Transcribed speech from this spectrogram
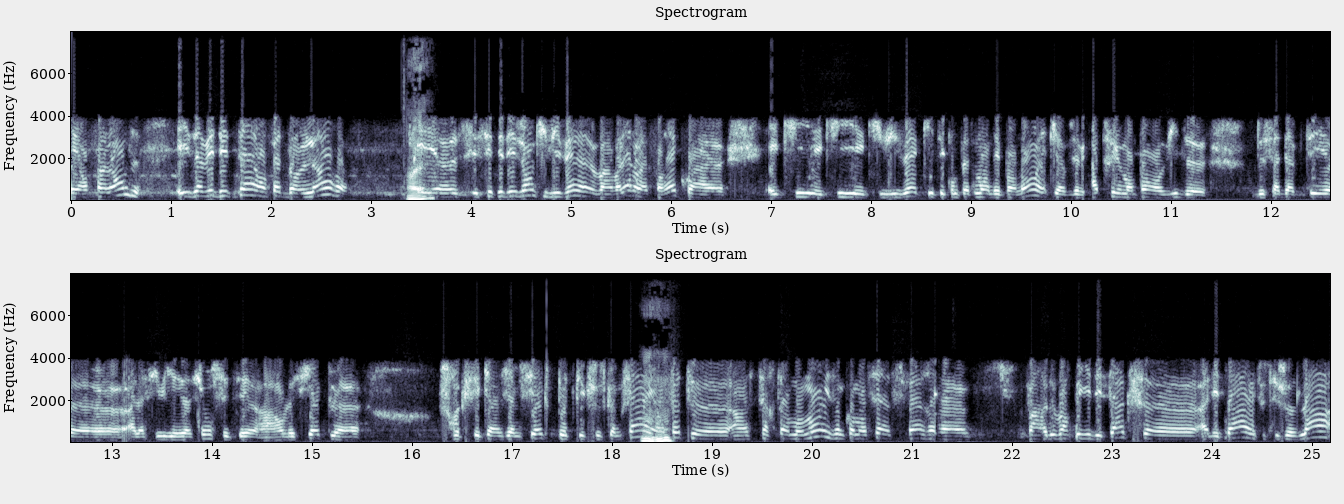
et en Finlande. Et ils avaient des terres en fait dans le nord. Ouais. Et euh, c'était des gens qui vivaient euh, ben, voilà, dans la forêt, quoi, euh, et qui, et qui, et qui vivaient, qui étaient complètement indépendants et qui n'avaient absolument pas envie de, de s'adapter euh, à la civilisation. C'était alors le siècle. euh, je crois que c'est 15e siècle, peut-être quelque chose comme ça. Et Mhm. en fait, euh, à un certain moment, ils ont commencé à se faire, enfin, à devoir payer des taxes euh, à l'État et toutes ces choses-là,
